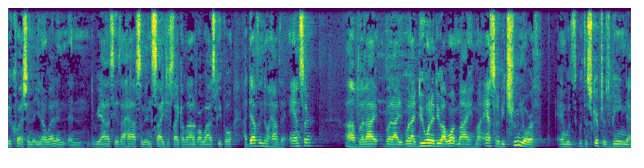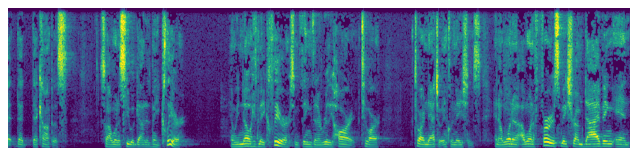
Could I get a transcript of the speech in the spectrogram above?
Good question. You know what? And, and the reality is, I have some insight, just like a lot of our wise people. I definitely don't have the answer, uh, but I, but I, what I do want to do, I want my, my answer to be true north, and with, with the scriptures being that, that, that compass. So I want to see what God has made clear, And we know He's made clear some things that are really hard to our, to our natural inclinations. And I want to I wanna first make sure I'm diving and,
